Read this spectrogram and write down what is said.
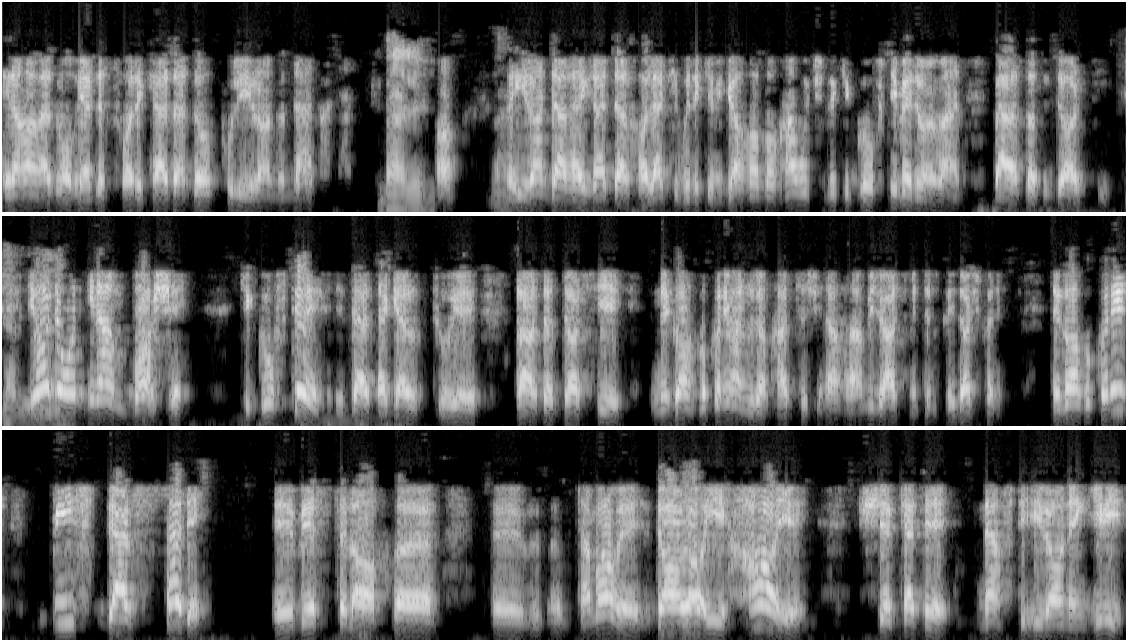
اینا هم از موقعیت استفاده کردند و پول ایران رو ندادن بله. ها؟ و ایران در حقیقت در حالتی بوده که میگه آها با همون چیزی که گفتی بده من بر اساس دارسی. یادمون اینم باشه. که گفته در اگر توی قرارداد دارسی نگاه بکنیم هنوزم هستش اینا همینجا هست می‌تونید پیداش کنیم نگاه بکنید 20 درصد به اصطلاح تمام دارایی های شرکت نفت ایران انگلیس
